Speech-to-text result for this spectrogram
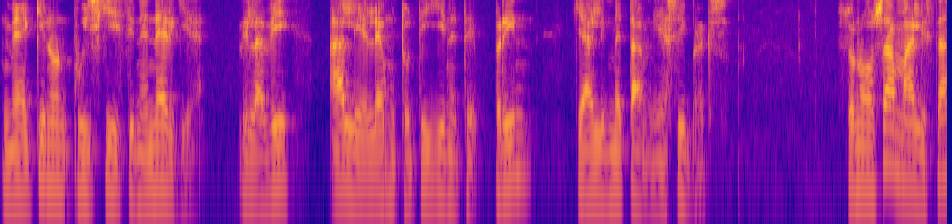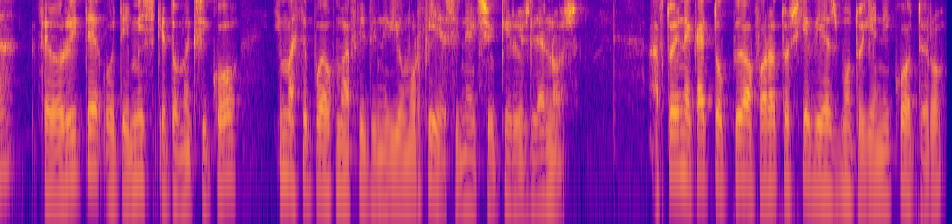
με εκείνον που ισχύει στην ενέργεια. Δηλαδή, άλλοι ελέγχουν το τι γίνεται πριν και άλλοι μετά μια σύμπραξη. Στον ΟΣΑ, μάλιστα, θεωρείται ότι εμείς και το Μεξικό είμαστε που έχουμε αυτή την ιδιομορφία, συνέχισε ο κ. Λιανός. Αυτό είναι κάτι το οποίο αφορά το σχεδιασμό το γενικότερο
